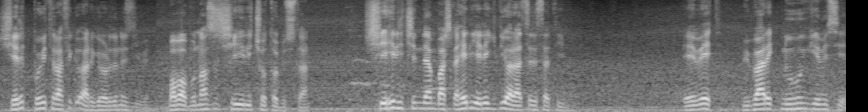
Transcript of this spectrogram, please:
Şerit boyu trafik var gördüğünüz gibi. Baba bu nasıl şehir içi otobüs lan? Şehir içinden başka her yere gidiyor anasını satayım. Evet. Mübarek Nuh'un gemisi.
